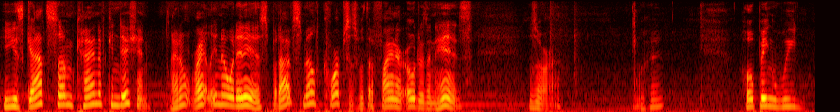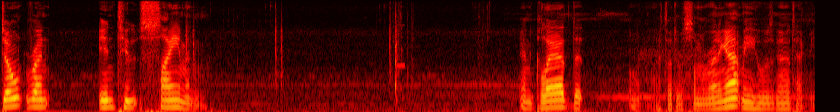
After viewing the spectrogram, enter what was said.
He's got some kind of condition. I don't rightly know what it is, but I've smelled corpses with a finer odor than his. Zora. Okay. Hoping we don't run into Simon. And glad that... Oh, I thought there was someone running at me who was going to attack me.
